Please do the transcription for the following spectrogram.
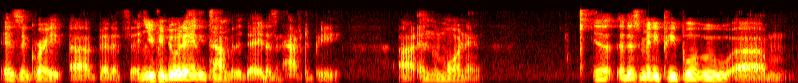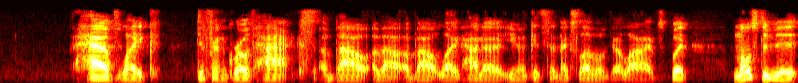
is a great uh, benefit. And you can do it at any time of the day, it doesn't have to be uh, in the morning. You know, there's many people who um, have like different growth hacks about about about like how to you know get to the next level of their lives but most of it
